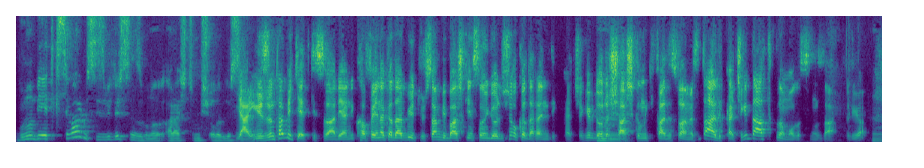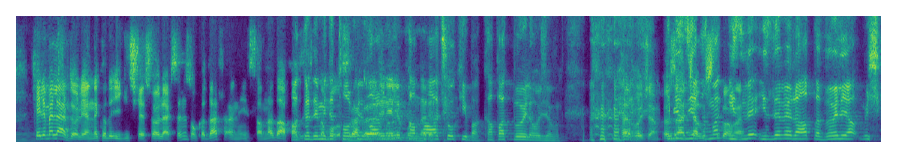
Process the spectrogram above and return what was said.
Bunun bir etkisi var mı? Siz bilirsiniz bunu araştırmış olabilirsiniz. Ya yüzün tabii ki etkisi var. Yani kafayı ne kadar büyütürsen bir başka insanı gördüğü için o kadar hani dikkat çekiyor. Bir de orada hmm. şaşkınlık ifadesi var mesela daha dikkat çekip daha tıklama olasılığınızı arttırıyor. Hmm. Kelimeler de öyle yani ne kadar ilginç şey söylerseniz o kadar hani insanlar daha fazla Akademide torpil varmanın kapağı çok iyi bak. Kapak böyle hocamın. Tabii hocam. Özel çalıştık ona. Izle, izle ve rahatla böyle yapmış.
